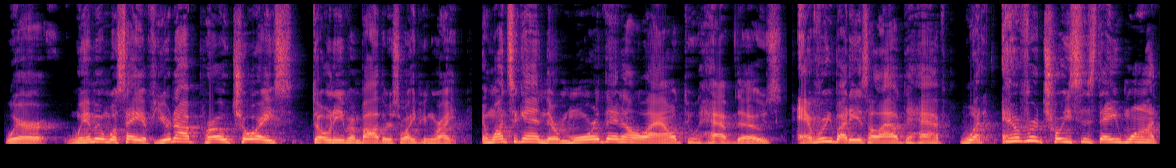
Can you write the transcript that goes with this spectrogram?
where women will say, if you're not pro choice, don't even bother swiping right. And once again, they're more than allowed to have those. Everybody is allowed to have whatever choices they want,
